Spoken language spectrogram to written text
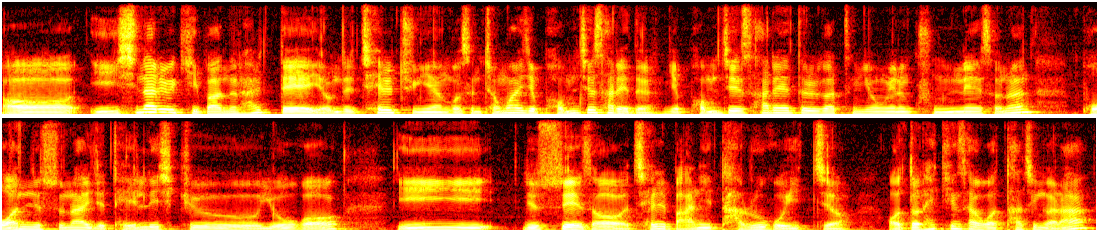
어, 이 시나리오 기반을 할 때 여러분들 제일 중요한 것은 정말 이제 범죄 사례들, 범죄 사례들 같은 경우에는 국내에서는 보안 뉴스나 이제 데일리 시큐 요거 이 뉴스에서 제일 많이 다루고 있죠. 어떤 해킹 사고가 터진거나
